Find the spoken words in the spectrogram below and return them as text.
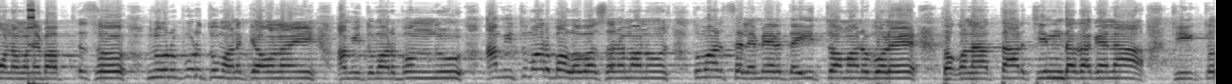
মনে মনে ভাবতেছো, নূরপুর তোমার কেউ নাই, আমি তোমার বন্ধু, আমি তোমার ভালোবাসার মানুষ, তোমার ছেলে মেয়ের দায়িত্ব আমার বলে তখন আর তার চিন্তা থাকে না। ঠিক তো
